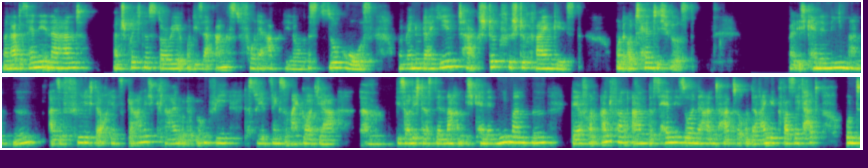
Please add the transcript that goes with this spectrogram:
Man hat das Handy in der Hand, man spricht eine Story und diese Angst vor der Ablehnung ist so groß. Und wenn du da jeden Tag Stück für Stück reingehst und authentisch wirst. Weil ich kenne niemanden, also fühle dich da auch jetzt gar nicht klein oder irgendwie, dass du jetzt denkst, oh mein Gott, ja, ähm, wie soll ich das denn machen? Ich kenne niemanden, der von Anfang an das Handy so in der Hand hatte und da reingequasselt hat und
